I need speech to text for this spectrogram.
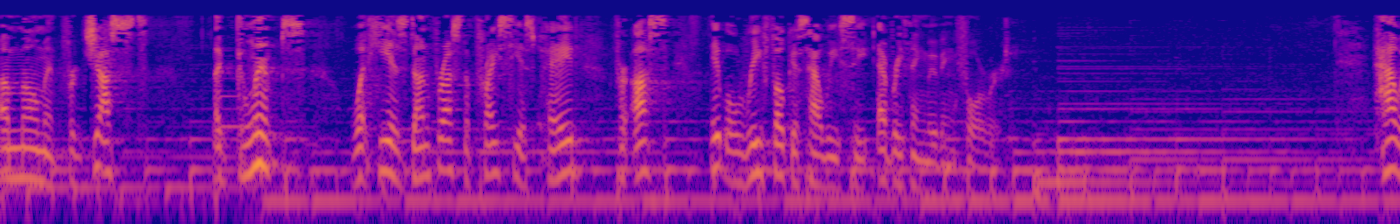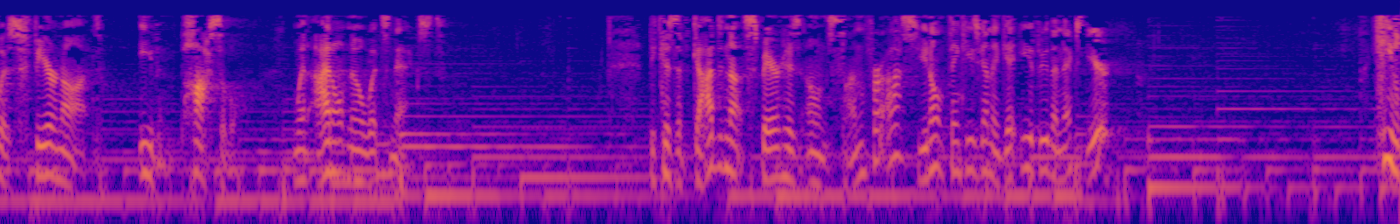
a moment, for just a glimpse what He has done for us, the price He has paid for us, it will refocus how we see everything moving forward. How is fear not even possible when I don't know what's next? Because if God did not spare his own son for us, you don't think he's going to get you through the next year? He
